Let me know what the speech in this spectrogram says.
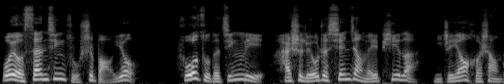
我有三清祖师保佑。佛祖的精力还是留着先降雷劈了你这妖和尚吧。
